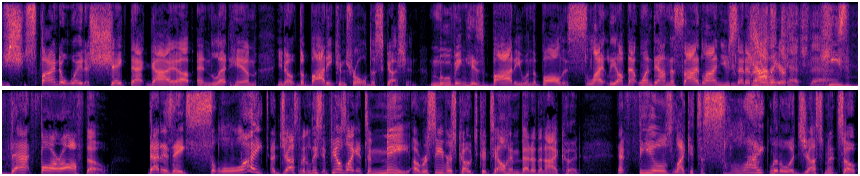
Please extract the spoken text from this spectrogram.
Find a way to shake that guy up and let him, you know, the body control discussion, moving his body when the ball is slightly off. That one down the sideline, you, you said it earlier. Catch that. He's that far off though. That is a slight adjustment. At least it feels like it to me. A receivers coach could tell him better than I could. That feels like it's a slight little adjustment. So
